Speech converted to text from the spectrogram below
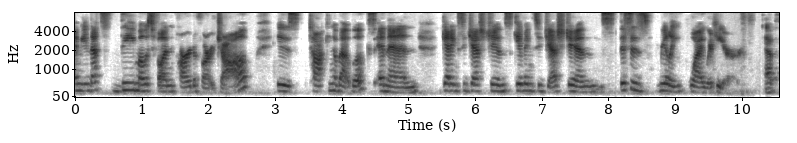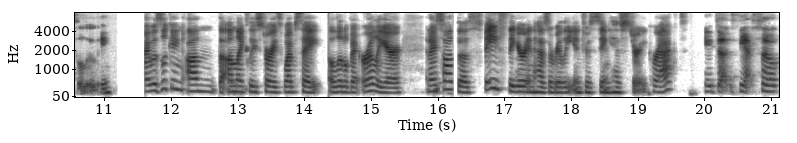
I mean, that's the most fun part of our job is talking about books and then getting suggestions, giving suggestions. This is really why we're here. Absolutely. I was looking on the Unlikely Stories website a little bit earlier and I saw the space that you're in has a really interesting history, correct? It does, yes. So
